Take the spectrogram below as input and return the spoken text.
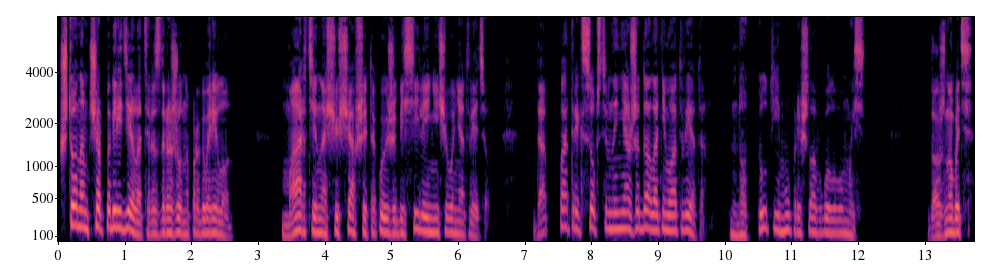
Что нам, черт побери, делать?» — раздраженно проговорил он. Мартин, ощущавший такое же бессилие, ничего не ответил. Да Патрик, собственно, не ожидал от него ответа. Но тут ему пришла в голову мысль. Должно быть,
